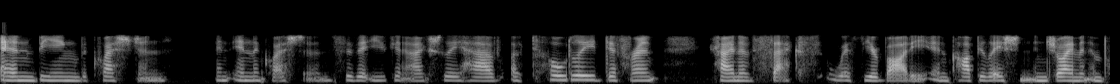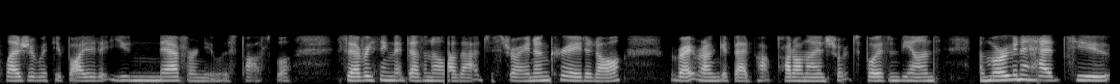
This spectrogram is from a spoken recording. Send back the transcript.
and being the question and in the question so that you can actually have a totally different kind of sex with your body and copulation, enjoyment and pleasure with your body that you never knew was possible. So everything that doesn't allow that, destroy and uncreate it all. Right, wrong, good, bad, POD, POC all nine, shorts, boys and beyond. And we're to head to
